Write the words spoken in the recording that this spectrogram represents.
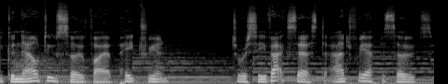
you can now do so via Patreon. To receive access to ad free episodes,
